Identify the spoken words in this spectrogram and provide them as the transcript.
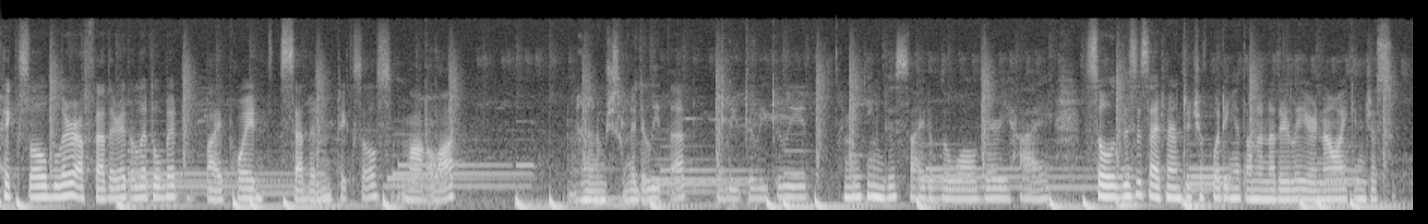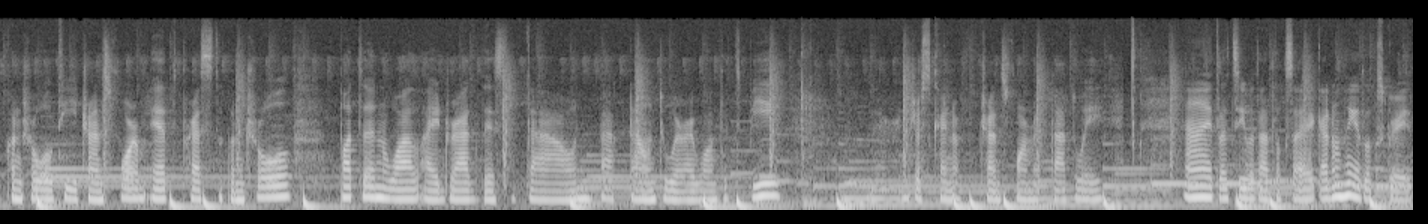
pixel blur, a feather it a little bit by 0.7 pixels, not a lot. And I'm just gonna delete that, delete, delete, delete. I'm making this side of the wall very high. So this is the advantage of putting it on another layer. Now I can just control T, transform it, press the control button while I drag this down, back down to where I want it to be. There, and just kind of transform it that way. Alright, let's see what that looks like. I don't think it looks great.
